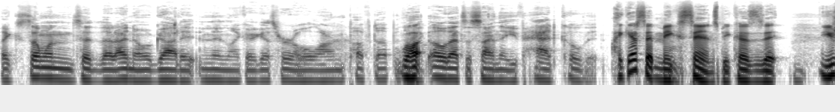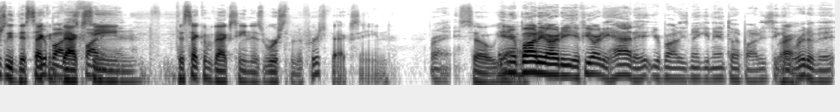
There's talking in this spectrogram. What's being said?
Like someone said that I know got it, and then like I guess her whole arm puffed up. And Well- like, oh, that's a sign that you've had COVID. I guess that makes sense because it, usually the second vaccine, the second vaccine is worse than the first vaccine. Right. So yeah. And your body already, if you already had it, your body's making antibodies to get Right. rid of it.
